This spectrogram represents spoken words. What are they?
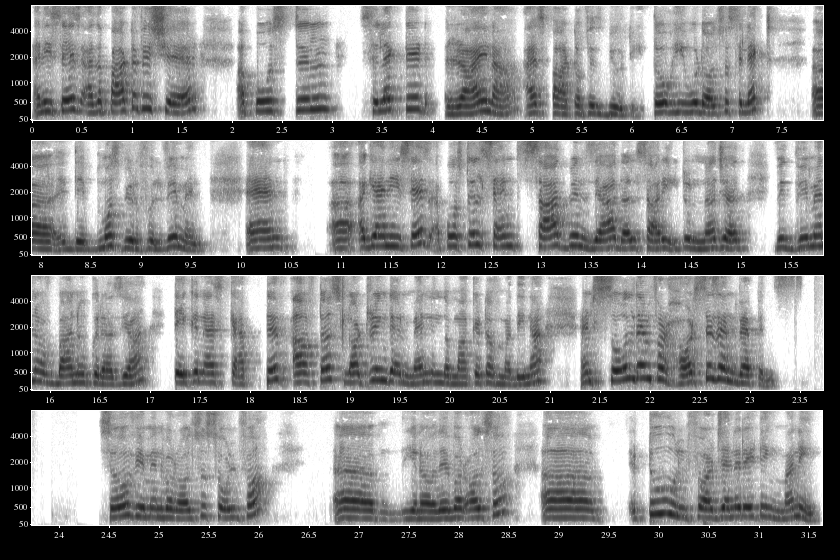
And he says, as a part of his share, Apostle selected Rayhana as part of his beauty, though he would also select uh, the most beautiful women. And uh, again, he says, Apostle sent Saad bin Ziyad al Sari to Najd with women of Banu Qurayza taken as captive after slaughtering their men in the market of Medina and sold them for horses and weapons. So women were also sold for, uh, you know, they were also uh, a tool for generating money.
